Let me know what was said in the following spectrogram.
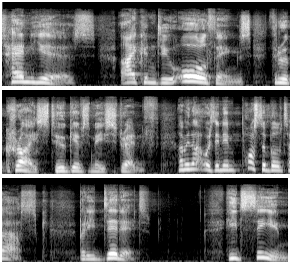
10 years. I can do all things through Christ who gives me strength. I mean, that was an impossible task, but he did it. He'd seen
